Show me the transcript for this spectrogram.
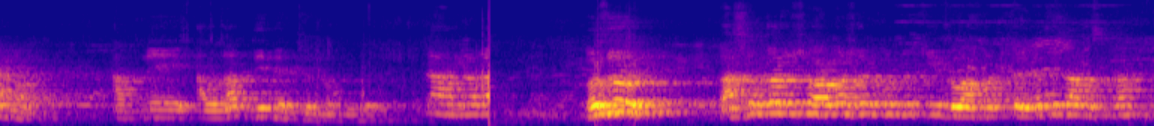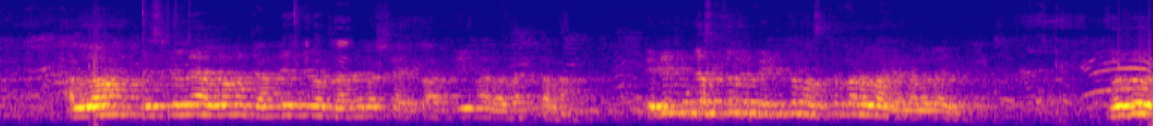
আনো আপনি আল্লাহর দিনের জন্য তা আমরা হুজুর রাসূল করের সহবাসের পূর্বে কি দোয়া করতে এটা তুই জানিস না। আল্লাহ, বিসমিল্লাহ, আল্লাহ জানিয়ে নিও জানিয়ে শাইতান ফিমা রাযাকতানা এটি মুখস্থ করে বেশি তো মস্ত করা লাগে না ভাই। হুজুর,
